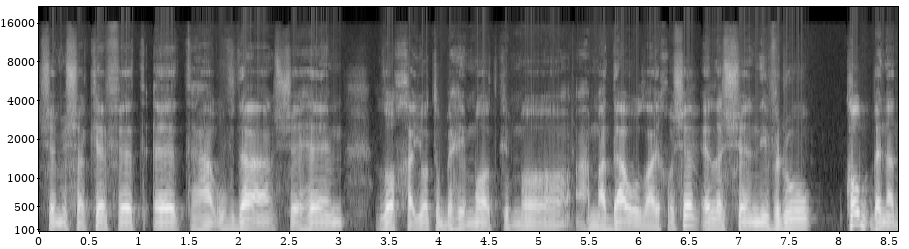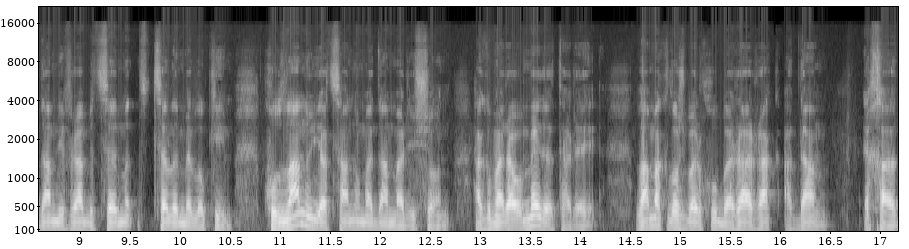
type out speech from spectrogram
שמשקפת את העובדה שהם לא חיות ובהמות כמו המדע אולי חושב, אלא שנבראו כל בן אדם נברא בצלם אלוקים. כולנו יצאנו מאדם הראשון. הגמרא אומרת הרי, למה הקדוש ברוך הוא ברא רק אדם אחד,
